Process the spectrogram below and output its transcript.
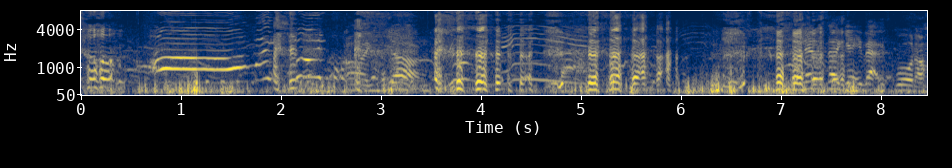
Tom. Oh my god! oh, young. I never say get you back with water.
